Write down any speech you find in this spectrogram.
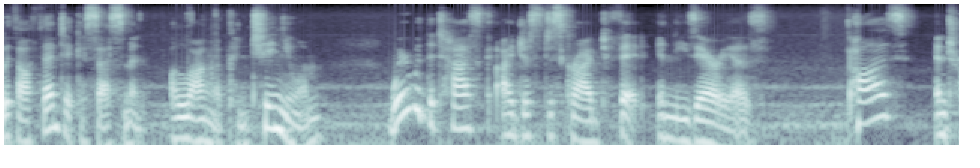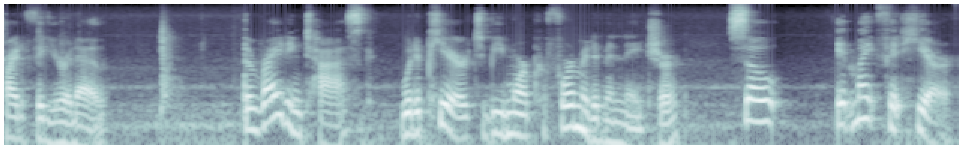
with authentic assessment along a continuum, where would the task I just described fit in these areas? Pause and try to figure it out. The writing task would appear to be more performative in nature, so it might fit here.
